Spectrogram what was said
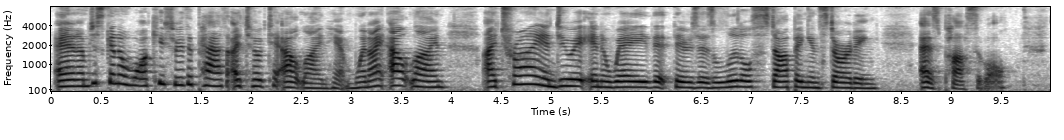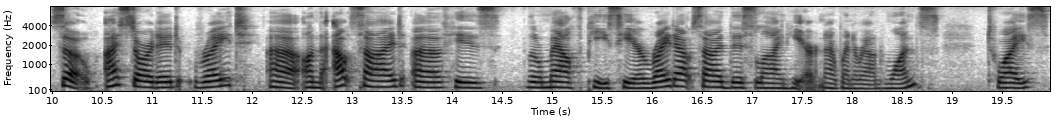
and I'm just going to walk you through the path I took to outline him. When I outline, I try and do it in a way that there's as little stopping and starting as possible. So I started right uh, on the outside of his little mouthpiece here, right outside this line here. And I went around once, twice,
